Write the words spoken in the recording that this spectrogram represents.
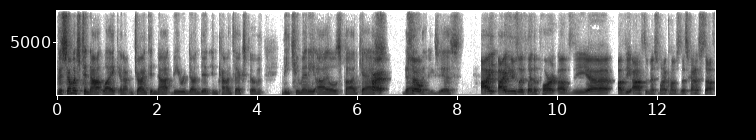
there's so much to not like and i'm trying to not be redundant in context of the too many aisles podcast right. that, So- that exists I I usually play the part of the uh of the optimist when it comes to this kind of stuff,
